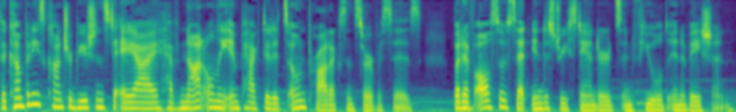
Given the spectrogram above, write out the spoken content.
The company's contributions to AI have not only impacted its own products and services, but have also set industry standards and fueled innovation.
